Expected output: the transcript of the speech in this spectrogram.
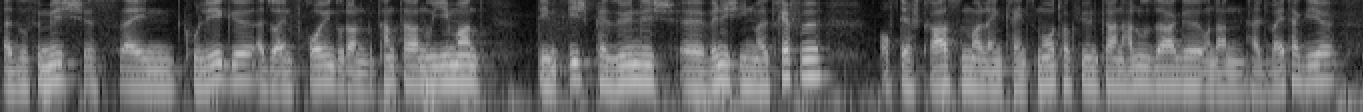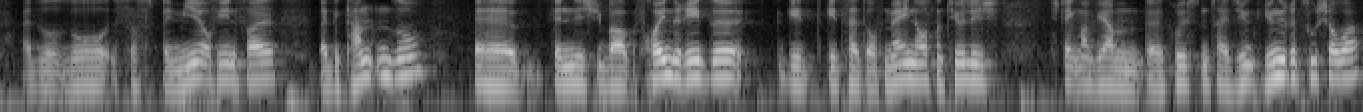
also für mich ist ein Kollege, also ein Freund oder ein Bekannter nur jemand, dem ich persönlich, äh, wenn ich ihn mal treffe, auf der Straße mal einen kleinen Smalltalk führen kann, Hallo sage und dann halt weitergehe. Also so ist das bei mir auf jeden Fall. Bei Bekannten so. Äh, wenn ich über Freunde rede, geht es halt auf mehr hinaus. Natürlich, ich denke mal, wir haben äh, größtenteils jüngere Zuschauer.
